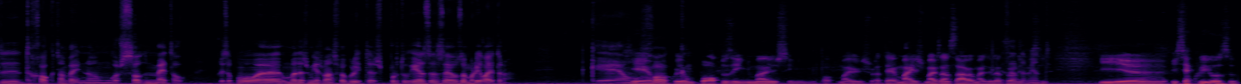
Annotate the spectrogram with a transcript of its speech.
de, de rock também, não gosto só de metal. Por exemplo, uma, uma das minhas bandas favoritas portuguesas é os Amor Eletro que é um que é rock. Um, um popzinho mais, sim, um pop mais, até mais, mais dançável, mais eletrónico. Exatamente. Sim. E uh, isso é curioso.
